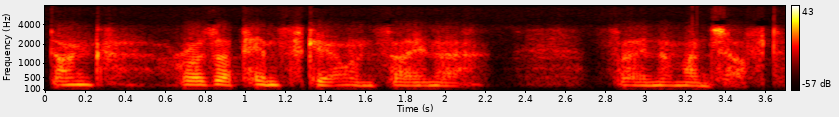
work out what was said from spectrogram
dank Rosa Penske und seiner, seiner Mannschaft.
